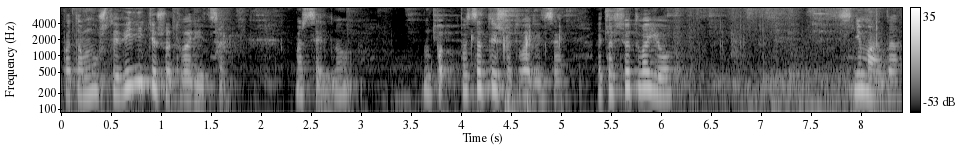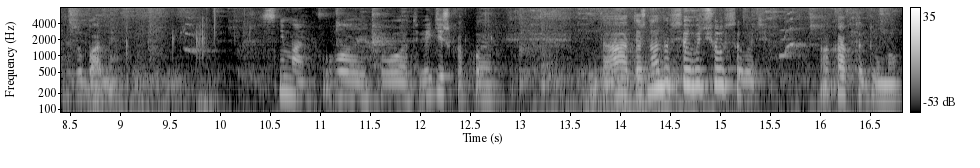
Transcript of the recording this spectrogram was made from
потому что видите, что творится? Марсель, ну, ну по- посмотри, что творится. Это все твое. Снимай, да, зубами. Снимай. Ой, вот, видишь, какое. Да, это же надо все вычесывать. А как ты думал?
